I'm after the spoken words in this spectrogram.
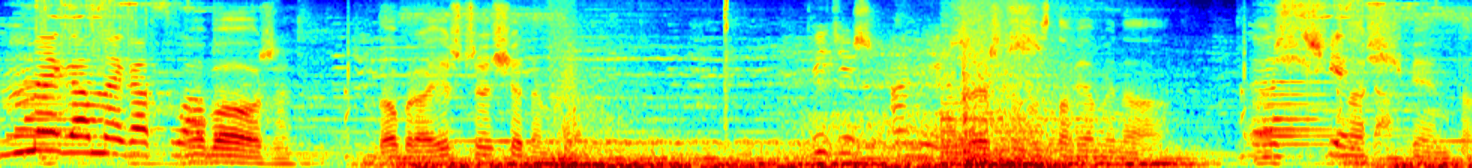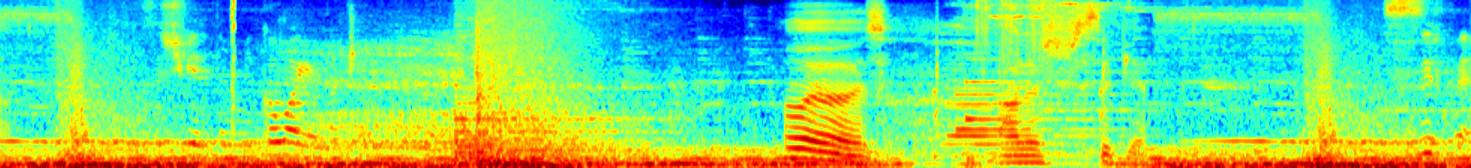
Mega, mega O słabo. Boże. Dobra, jeszcze 7. Widzisz, a nie Resztę zostawiamy na, na, E, ś- święta. na święta. Ze świętym Mikołajem na czele. O Jezu. Ależ sypie. Syfem.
